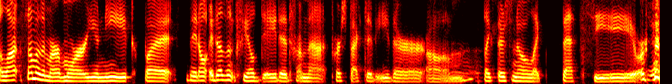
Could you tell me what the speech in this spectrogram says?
a lot, some of them are more unique, but they don't. It doesn't feel dated from that perspective either. Um, Uh. like there's no like Betsy or Yeah.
